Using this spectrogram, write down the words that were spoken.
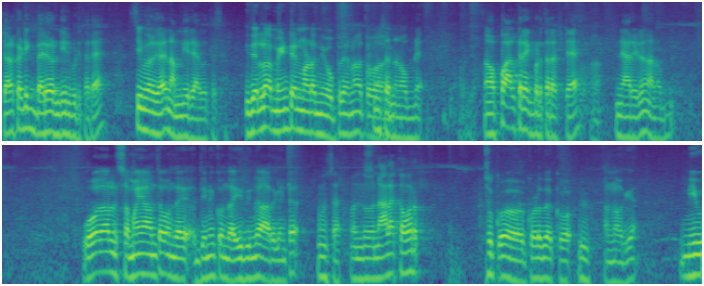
ಚಾಳ್ಕಡ್ಡಿಗೆ ಬೇರೆಯವ್ರು ನೀರು ಬಿಡ್ತಾರೆ ಸೀಮೆಲ್ಗೆ ನಮ್ಮ ನೀರೇ ಆಗುತ್ತೆ ಸರ್. ಇದೆಲ್ಲ ಮೇಂಟೈನ್ ಮಾಡೋದು ನೀವು ಒಪ್ಪದೇನಾ ಅಥವಾ? ಸರ್ ನಾನು ಒಬ್ಬನೇ ನಮ್ಮ ಅಪ್ಪ ಹಾಲು ಕರೆಯಕ್ಕೆ ಬರ್ತಾರೆ ಅಷ್ಟೇ. ಇನ್ಯಾರಿಲ್ಲ ನಾನು ಒಬ್ಬನೇ ಓವರಾಲ್ ಸಮಯ ಅಂತ ಒಂದು ದಿನಕ್ಕೆ ಒಂದು ಐದರಿಂದ ಆರು ಗಂಟೆ. ಹ್ಞೂ ಸರ್ ಒಂದು ನಾಲ್ಕು ಅವರ್ ಸುಖ ಕೊಡಬೇಕು ಅನ್ನೋರಿಗೆ ನೀವು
